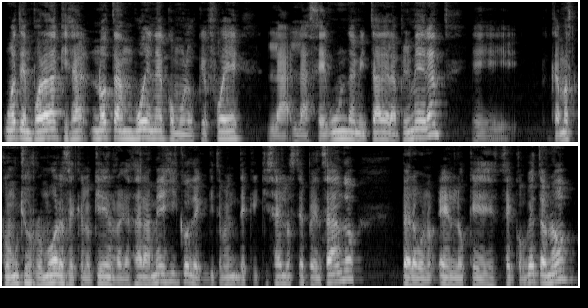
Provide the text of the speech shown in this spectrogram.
una temporada quizá no tan buena como lo que fue la, la segunda mitad de la primera. Eh, además, con muchos rumores de que lo quieren regresar a México, de que, de que quizá él lo esté pensando. Pero bueno, en lo que se concreta o no,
